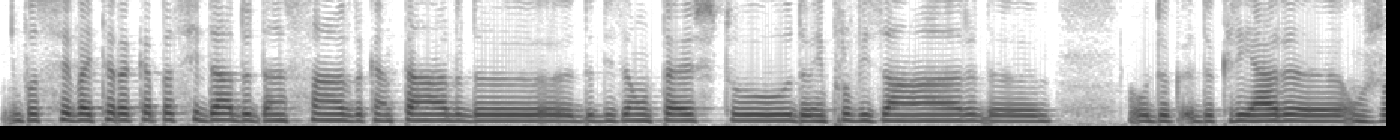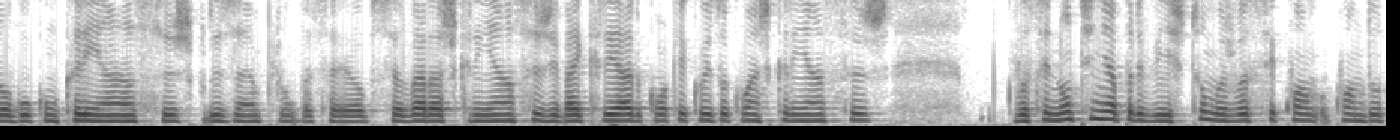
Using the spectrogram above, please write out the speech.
você vai ter a capacidade de dançar, de cantar, de, de dizer um texto, de improvisar, de, ou de, de, criar uh, um jogo com crianças, por exemplo. Você vai observar as crianças e vai criar qualquer coisa com as crianças que você não tinha previsto, mas você, quando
